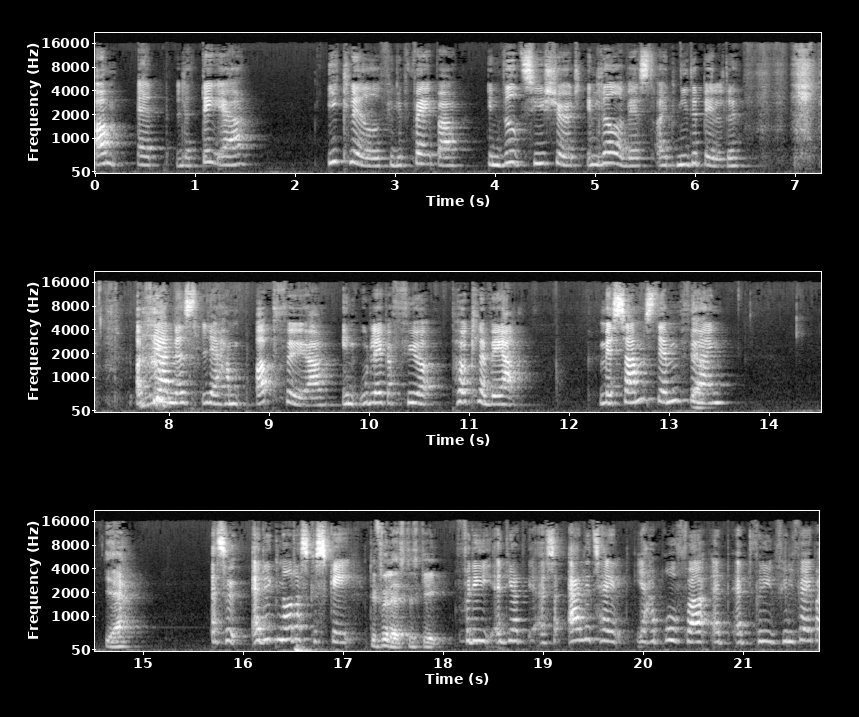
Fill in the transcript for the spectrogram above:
om at lade DR iklæde Philip Faber en hvid t-shirt, en lædervest og et nittebælte. Og dernæst lade ham opføre en ulækker fyr på klaver med samme stemmeføring. Ja. Ja, Altså, er det ikke noget, der skal ske? det føler jeg skal ske. Fordi, at jeg, altså ærligt talt, jeg har brug for, at, at fordi Philip Faber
